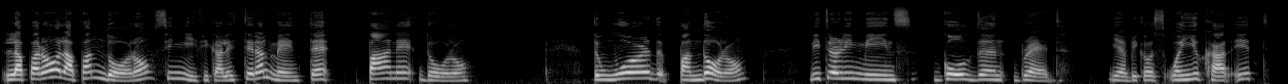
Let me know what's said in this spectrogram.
La parola Pandoro significa letteralmente pane d'oro. The word Pandoro literally means golden bread. Yeah, because when you cut it,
